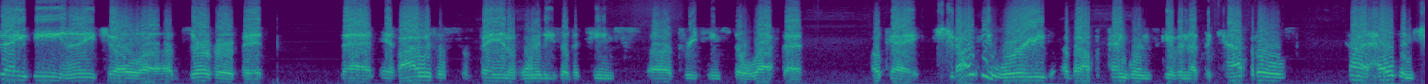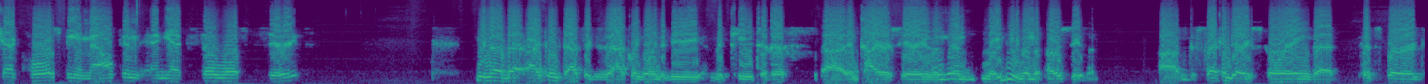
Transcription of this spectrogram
say, being an NHL uh, observer of that if I was a fan of one of these other teams, uh, three teams still left, that okay, should I be worried about the Penguins, given that the Capitals kind of held in check Crosby and Malkin, and yet still lost the series? You know that I think that's exactly going to be the key to this uh, entire series, and, and maybe even the postseason. Um, the secondary scoring that Pittsburgh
